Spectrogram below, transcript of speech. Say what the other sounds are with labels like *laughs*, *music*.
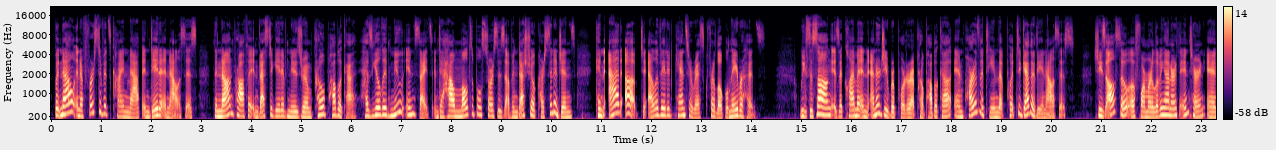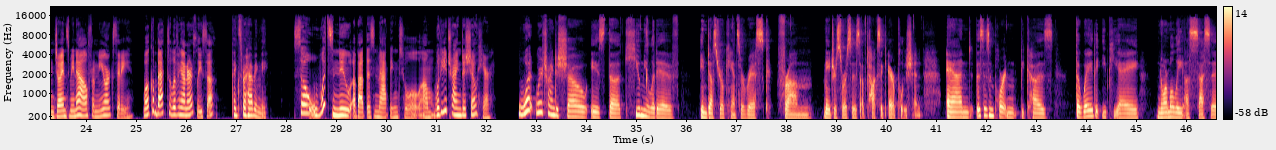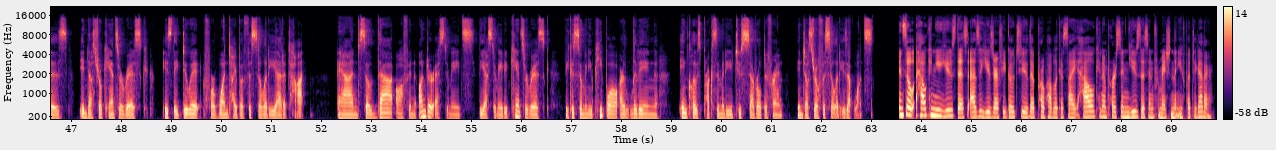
But now, in a first of its kind map and data analysis, the nonprofit investigative newsroom ProPublica has yielded new insights into how multiple sources of industrial carcinogens can add up to elevated cancer risk for local neighborhoods. Lisa Song is a climate and energy reporter at ProPublica and part of the team that put together the analysis. She's also a former Living on Earth intern and joins me now from New York City. Welcome back to Living on Earth, Lisa. Thanks for having me. So, what's new about this mapping tool? Um, what are you trying to show here? What we're trying to show is the cumulative industrial cancer risk from major sources of toxic air pollution. And this is important because the way the EPA normally assesses industrial cancer risk is they do it for one type of facility at a time. And so that often underestimates the estimated cancer risk because so many people are living in close proximity to several different industrial facilities at once. And so, how can you use this as a user? If you go to the ProPublica site, how can a person use this information that you've put together?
